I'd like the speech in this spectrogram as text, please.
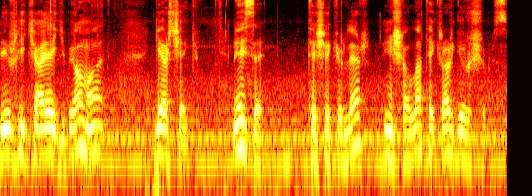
bir hikaye gibi ama gerçek. Neyse, teşekkürler. İnşallah tekrar görüşürüz.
